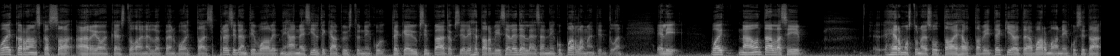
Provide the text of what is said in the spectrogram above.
Vaikka Ranskassa äärioikeistolainen Löpen voittaisi presidentinvaalit, niin hän ei siltikään pysty niin kuin, tekemään yksin päätöksiä, eli he tarvitsevat siellä edelleen sen niin kuin parlamentin tuen. Eli vaikka nämä on tällaisia hermostuneisuutta aiheuttavia tekijöitä ja varmaan niin kuin sitä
